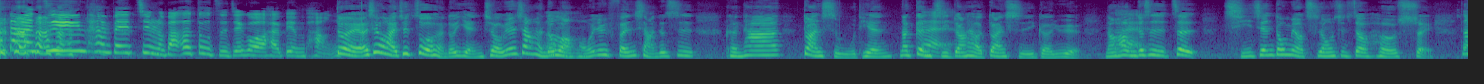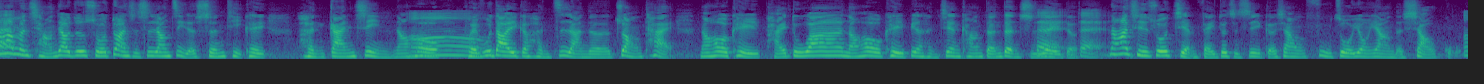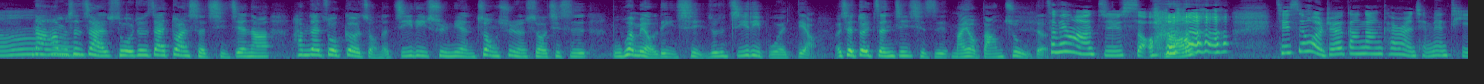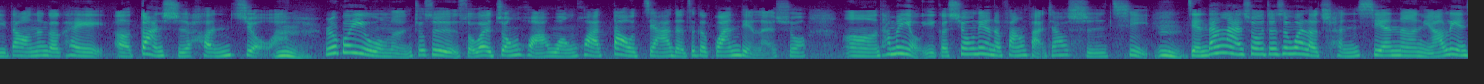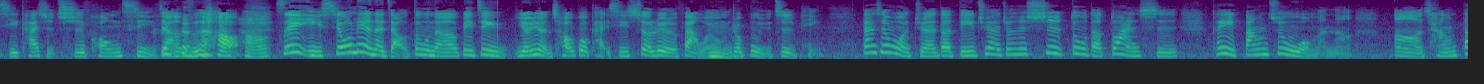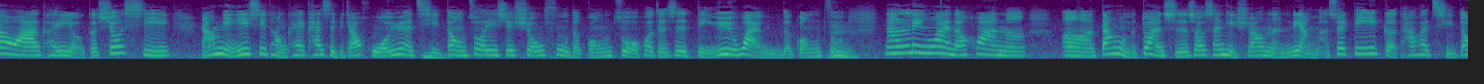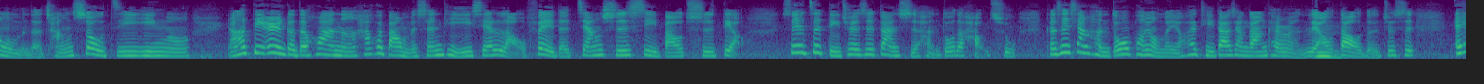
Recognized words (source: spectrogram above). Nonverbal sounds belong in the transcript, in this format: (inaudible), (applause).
大惊太悲剧了吧？饿 (laughs) 肚子，结果还变胖。对，而且我还去做了很多研究，因为像很多网红会去分享，就是可能他断食五天，那更极端还有断食一个月，然后他们就是这期间都没有吃东西，就喝水。那他们强调就是说，断食是让自己的身体可以很干净，然后恢复到一个很自然的状态，然后可以排毒啊，然后可以变得很健康等等之类的。对，那他其实说减肥就只是一个像副作用一样的效果。那他们甚至还说，就是在断食期间呢，他们在做各种的肌力训练、重训的时候，其实不会没有力气，就是肌力不会掉，而且对增肌其实蛮有帮助的。这边我要举手。(laughs) 其实我觉得刚刚 Karen 前面提到那个可以呃断食很久啊，如果以我们就是所谓中华文化道家的这个观点来说，嗯，他们有一个修炼的方法叫食气，嗯，简单来说就是为了成仙呢，你要练习开始吃空气这样子，好，好，所以以修炼的角度呢，毕竟远远超过凯西涉略的范围，我们就不予置评。但是我觉得，的确就是适度的断食可以帮助我们呢，呃，肠道啊可以有个休息，然后免疫系统可以开始比较活跃启动，做一些修复的工作，或者是抵御外物的工作。那另外的话呢，呃，当我们断食的时候，身体需要能量嘛，所以第一个它会启动我们的长寿基因哦，然后第二个的话呢，它会把我们身体一些老废的僵尸细胞吃掉。所以这的确是断食很多的好处，可是像很多朋友们也会提到，像刚刚 Karen 聊到的，就是，哎，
